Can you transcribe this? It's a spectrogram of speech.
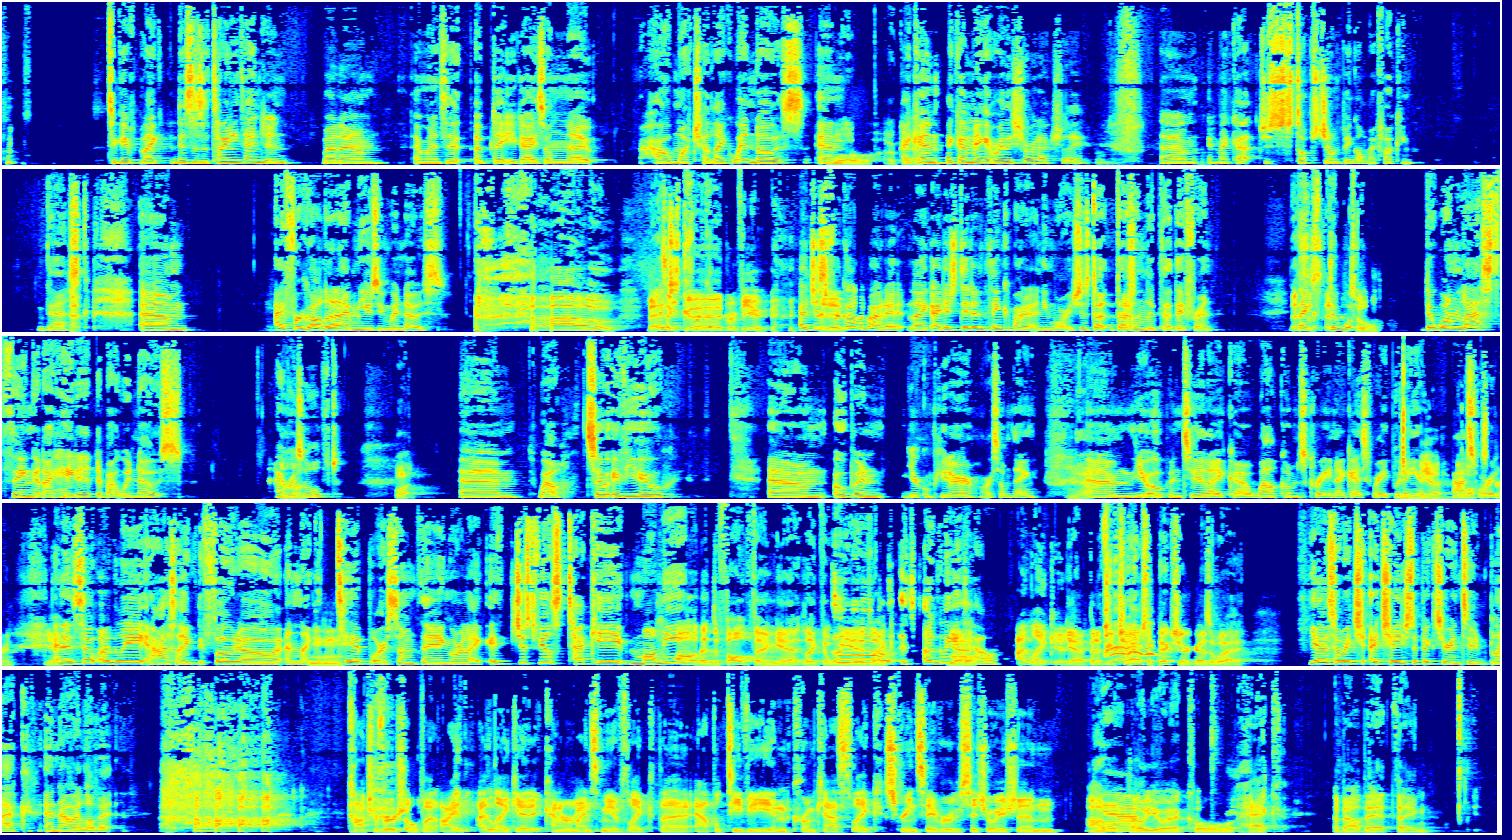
to give like this is a tiny tangent, but um, I wanted to update you guys on uh, how much I like Windows, and Whoa. Okay. I can I can make it really short actually. Um, if my cat just stops jumping on my fucking desk, um, I forgot that I'm using Windows. oh, that's a just good review. I just That is- forgot about it. Like I just didn't think about it anymore. It just do- doesn't look that different. That's Like just the a w- tool. The one last thing that I hated about Windows, I Uh-huh. resolved. What? Um, well, so if you um, open your computer or something, Yeah. um, you open to like a welcome screen, I guess, where you put in your yeah. the lock password. screen. Yeah. And it's so ugly. It has like the photo and like Mhm. a tip or something, or like it just feels tacky, mommy. oh, the default thing. Yeah. Like the weird, Oh, like, it's ugly as hell. I like it. yeah. But if you change the picture, it goes away. Yeah, so I, ch- I changed the picture into black, and now I love it. Controversial, but I I like it. It kind of reminds me of like the Apple TV and Chromecast like screensaver situation. I will Yeah. tell you a cool hack about that thing.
